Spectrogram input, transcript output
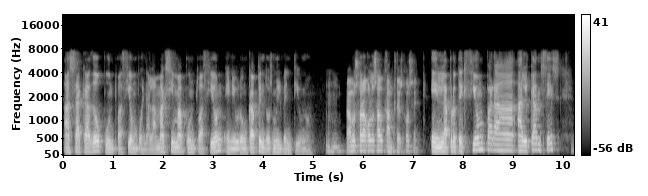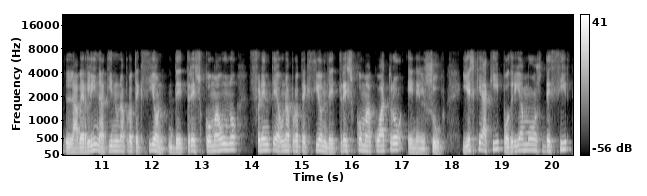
ha sacado puntuación buena, la máxima puntuación en Euroncap en 2021. Vamos ahora con los alcances, José. En la protección para alcances, la berlina tiene una protección de 3,1 frente a una protección de 3,4 en el sub. Y es que aquí podríamos decir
